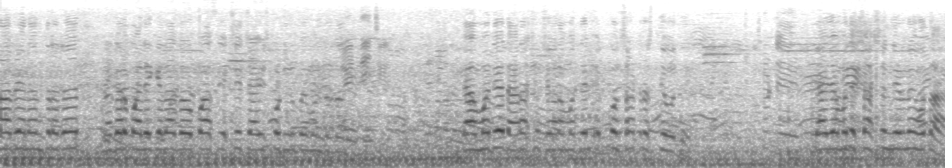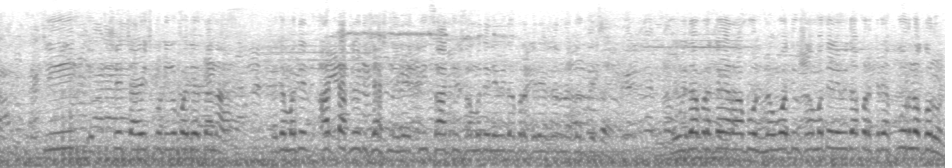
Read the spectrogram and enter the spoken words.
अभियानांतर्गत नगरपालिकेला जवळपास एकशे चाळीस कोटी रुपये मंजूर झाले त्यामध्ये धाराशिव शहरामध्ये एकोणसाठ रस्ते होते. त्याच्यामध्ये शासन निर्णय होता की एकशे चाळीस कोटी रुपये देताना त्याच्यामध्ये आठ टाकली होती शासनाने की सात दिवसामध्ये निविदा प्रक्रिया करणं गरजेचं आहे. निविदा प्रक्रिया राबवून नव्वद दिवसामध्ये निविदा प्रक्रिया पूर्ण करून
